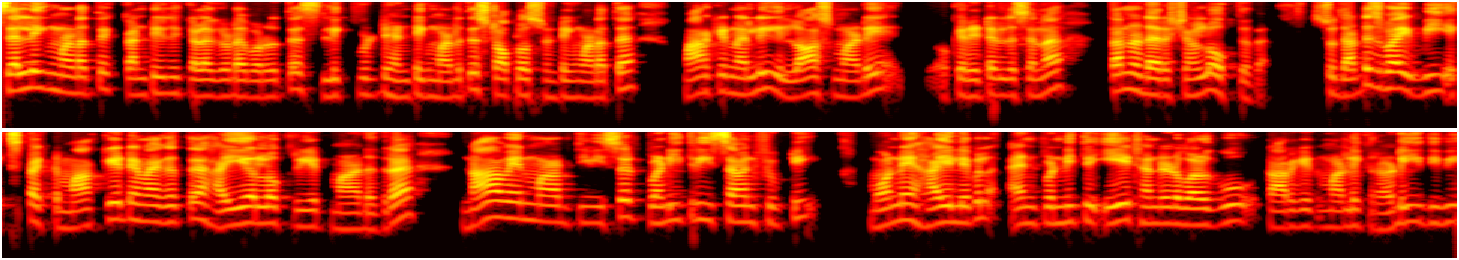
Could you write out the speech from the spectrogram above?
ಸೆಲ್ಲಿಂಗ್ ಮಾಡುತ್ತೆ ಕಂಟಿನ್ಯೂ ಕೆಳಗಡೆ ಬರುತ್ತೆ ಲಿಕ್ವಿಡ್ ಹೆಂಟಿಂಗ್ ಮಾಡುತ್ತೆ ಸ್ಟಾಪ್ ಲಾಸ್ ಹೆಂಟಿಂಗ್ ಮಾಡುತ್ತೆ. ಮಾರ್ಕೆಟ್ನಲ್ಲಿ ಲಾಸ್ ಮಾಡಿ ಓಕೆ ರಿಟೇಲರ್ಸ್ ಅನ್ನ ತನ್ನ ಡೈರೆಕ್ಷನ್ ಅಲ್ಲಿ ಹೋಗ್ತದೆ. So that is by we expect market ಏನಾಗುತ್ತೆ? ಹೈಯರ್ ಲೋ ಕ್ರಿಯೇಟ್ ಮಾಡಿದ್ರೆ ನಾವೇನ್ ಮಾಡ್ತೀವಿ sir twenty three seven fifty ಮೊನ್ನೆ high level and twenty three eight hundred ವರೆಗೂ ಟಾರ್ಗೆಟ್ ಮಾಡ್ಲಿಕ್ಕೆ ರೆಡಿ ಇದ್ದೀವಿ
